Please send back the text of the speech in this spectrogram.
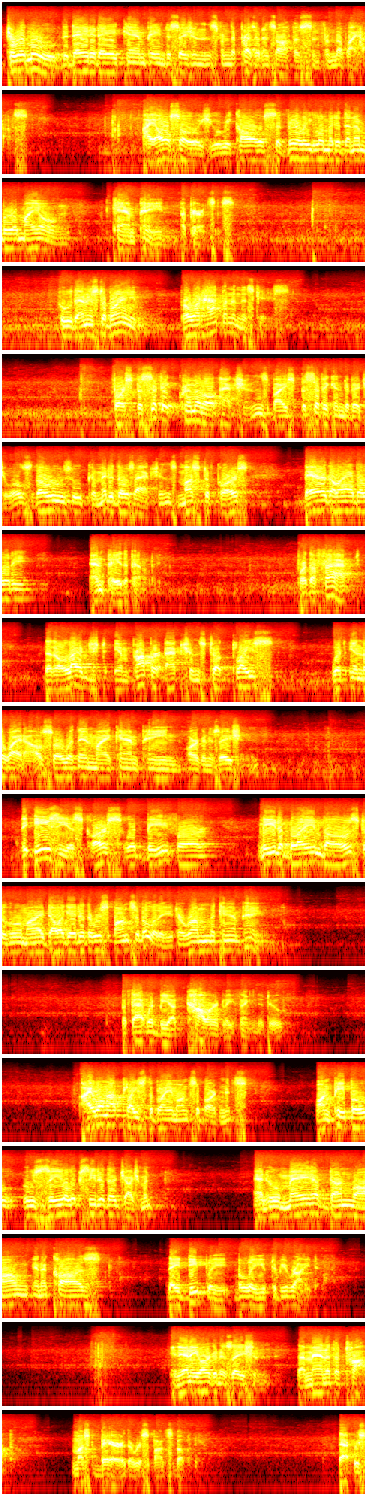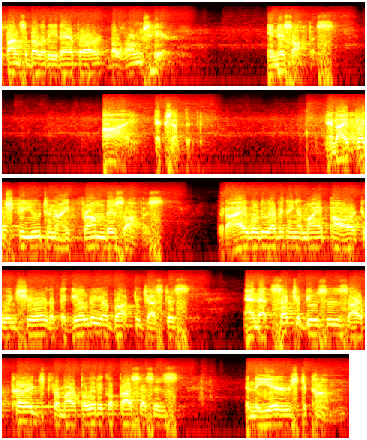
to remove the day-to-day campaign decisions from the President's office and from the White House. I also, as you recall, severely limited the number of my own campaign appearances. Who then is to blame for what happened in this case? For specific criminal actions by specific individuals, those who committed those actions must, of course, bear the liability and pay the penalty. For the fact that alleged improper actions took place within the White House or within my campaign organization, the easiest course would be for me to blame those to whom I delegated the responsibility to run the campaign. But that would be a cowardly thing to do. I will not place the blame on subordinates, on people whose zeal exceeded their judgment, and who may have done wrong in a cause they deeply believe to be right. In any organization, the man at the top must bear the responsibility. That responsibility, therefore, belongs here, in this office. I accept it. And I pledge to you tonight from this office that I will do everything in my power to ensure that the guilty are brought to justice and that such abuses are purged from our political processes in the years to come,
